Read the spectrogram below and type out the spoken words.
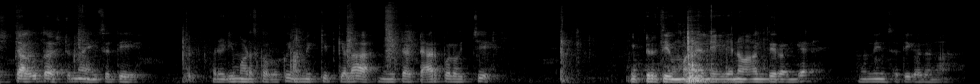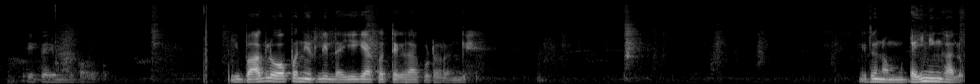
ಎಷ್ಟಾಗುತ್ತೋ ಅಷ್ಟನ್ನು ಈ ಸತಿ ರೆಡಿ ಮಾಡಿಸ್ಕೋಬೇಕು. ಇನ್ನು ಮಿಕ್ಕಿದ್ಕೆಲ್ಲ ನೀಟಾಗಿ ಟ್ಯಾರ್ಪಲ್ ಹಚ್ಚಿ ಇಟ್ಟಿರ್ತೀವಿ ಮನೆಯಲ್ಲಿ ಏನೋ ಆಗದಿರೋಂಗೆ, ಮುಂದಿನ ಸತಿಗೆ ಅದನ್ನು ರಿಪೇರಿ ಮಾಡ್ಕೋಬೇಕು. ಈ ಬಾಗಿಲು ಓಪನ್ ಇರಲಿಲ್ಲ, ಈಗ ಯಾಕೋ ತೆಗೆದಾಕ್ಬಿಟ್ಟವ್ರು ಹಂಗೆ. ಇದು ನಮ್ಮ ಡೈನಿಂಗ್ ಹಾಲು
